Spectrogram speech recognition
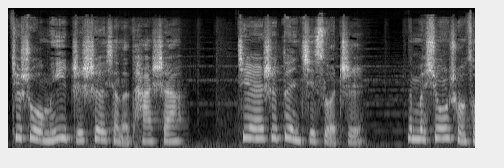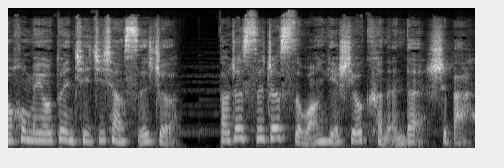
就是我们一直设想的他杀，既然是钝器所致，那么凶手从后面用钝器击向死者，导致死者死亡也是有可能的，是吧？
